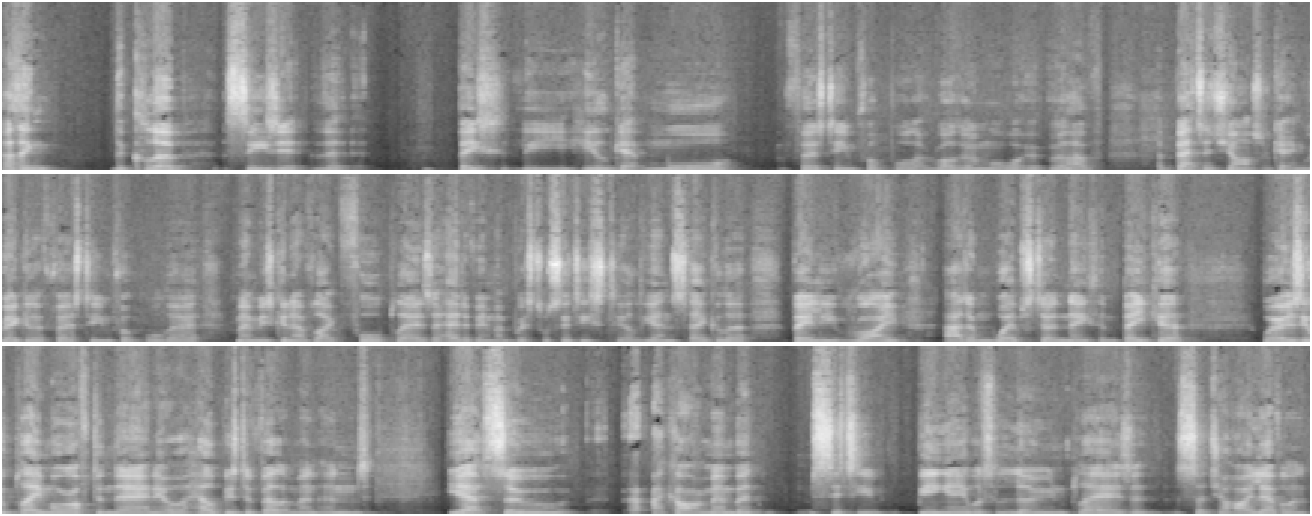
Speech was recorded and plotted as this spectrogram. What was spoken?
I think the club sees it that basically he'll get more first team football at Rotherham, or it will have a better chance of getting regular first team football there. He's going to have like four players ahead of him at Bristol City still Jens Hegeler, Bailey Wright, Adam Webster, Nathan Baker. Whereas he'll play more often there and it'll help his development. And yeah, so I can't remember City being able to loan players at such a high level. And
